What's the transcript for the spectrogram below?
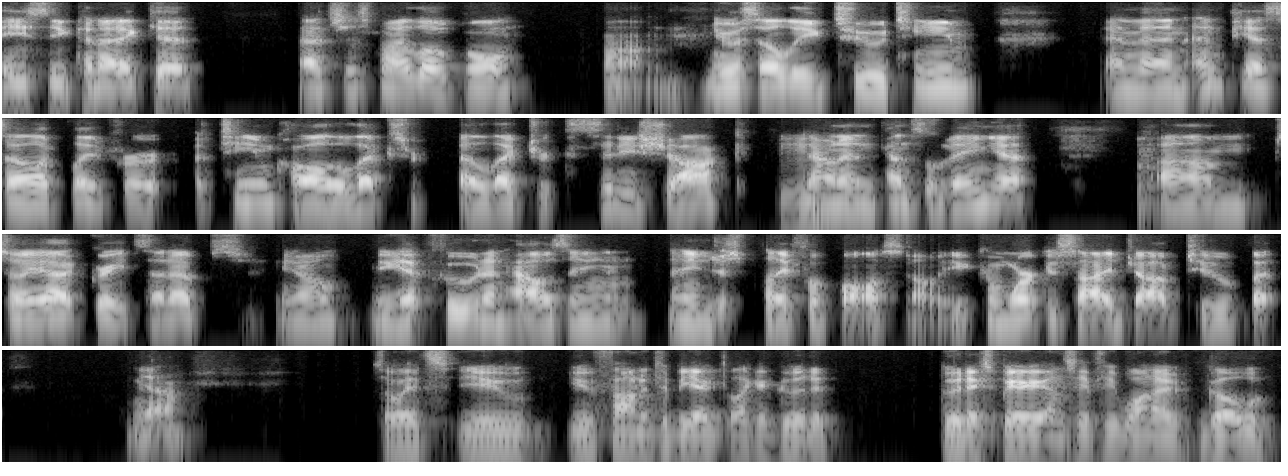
AC Connecticut. That's just my local um, USL League Two team. And then NPSL, I played for a team called Electric, Electric City Shock mm-hmm. down in Pennsylvania. Um, so yeah, great setups. You know, you get food and housing, and then you just play football. So you can work a side job too. But yeah. So it's you. You found it to be a, like a good, good experience if you want to go,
